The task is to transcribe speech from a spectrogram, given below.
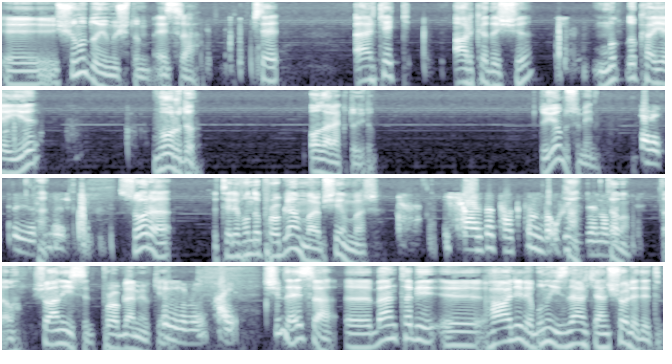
e, şunu duymuştum Esra. İşte erkek arkadaşı Mutlu Kaya'yı vurdu olarak duydum. Duyuyor musun beni? Evet duyuyorum. Sonra e, telefonda problem var bir şey mi var? Şarja taktım da o Ha, yüzden olabilir. tamam tamam şu an iyisin problem yok yani. İyiyim iyiyim. Hayır. Şimdi Esra e, ben tabii e, haliyle bunu izlerken şöyle dedim.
